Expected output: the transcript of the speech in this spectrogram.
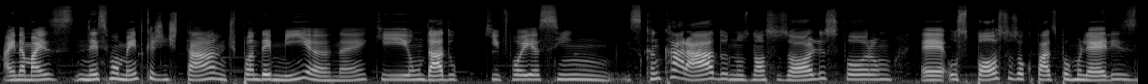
ainda mais nesse momento que a gente está de pandemia, né? Que um dado que foi assim escancarado nos nossos olhos foram é, os postos ocupados por mulheres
